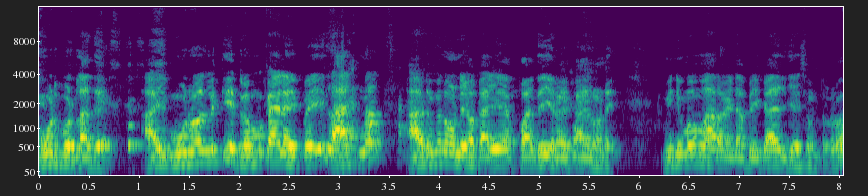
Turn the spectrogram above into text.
మూడు పూట్ల అదే. ఐదు మూడు రోజులకి డ్రమ్ము కాయలు అయిపోయి లాస్ట్న అడుగున ఉన్నాయి ఒక పది ఇరవై కాయలు ఉన్నాయి. మినిమం అరవై డెబ్బై కాయలు చేసి ఉంటారు.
